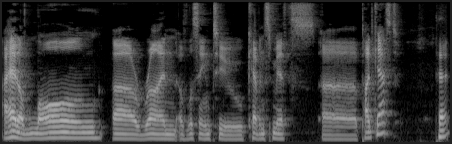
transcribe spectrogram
I had a long uh, run of listening to Kevin Smith's uh, podcast okay.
